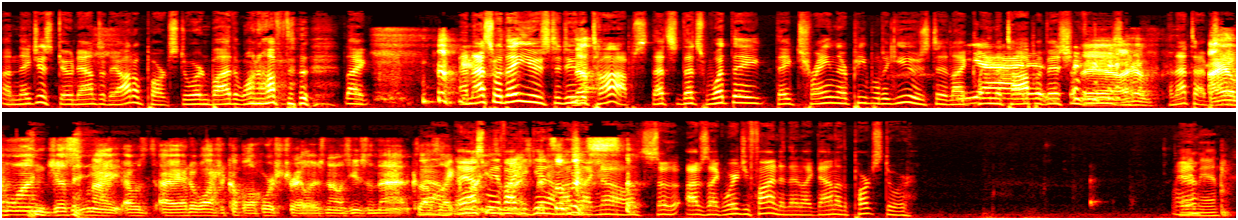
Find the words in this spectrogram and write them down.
and they just go down to the auto parts store and buy the one off the like, and that's what they use to do No. the tops. That's that's what they they train their people to use to like clean the top of. SUVs Yeah, I and, have. and that type of I stuff. have one just when I, I was I had to wash a couple of horse trailers and I was using that because I was like they I'm asked me if I could get them. I was like, no. So I was like, "Where'd you find it?" They're like, "Down at the parts store." Hey, Yeah, man.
